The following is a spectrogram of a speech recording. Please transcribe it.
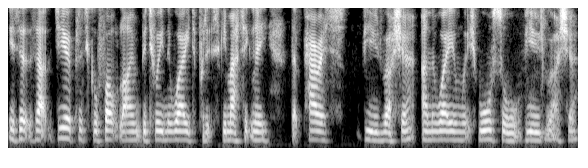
is that there's that geopolitical fault line between the way, to put it schematically, that Paris viewed Russia and the way in which Warsaw viewed Russia.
